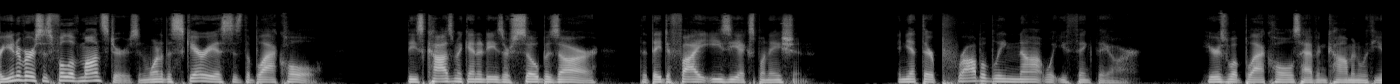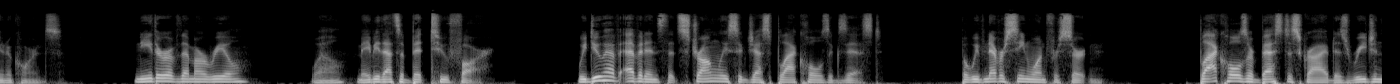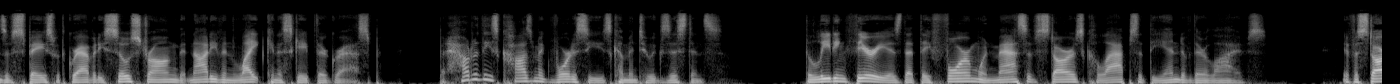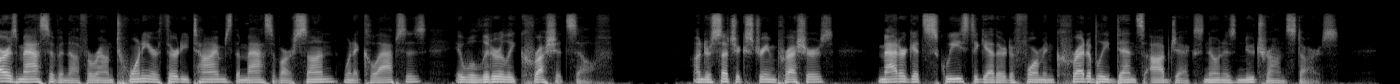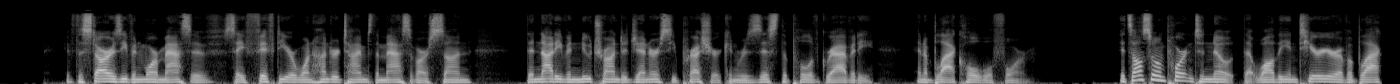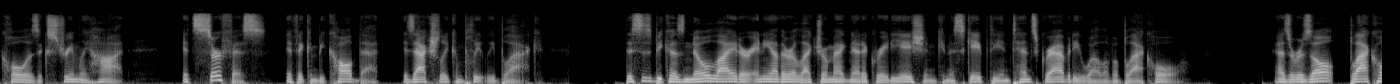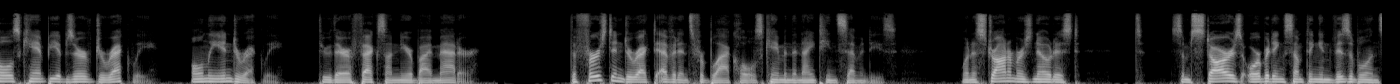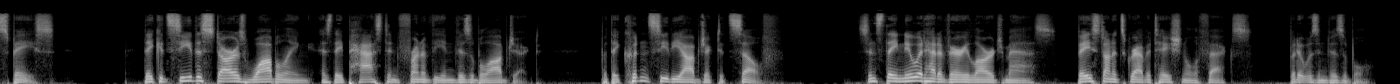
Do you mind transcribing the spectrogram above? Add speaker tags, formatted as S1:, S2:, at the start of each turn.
S1: Our universe is full of monsters, and one of the scariest is the black hole. These cosmic entities are so bizarre that they defy easy explanation. And yet they're probably not what you think they are. Here's what black holes have in common with unicorns. Neither of them are real. Well, maybe that's a bit too far. We do have evidence that strongly suggests black holes exist, but we've never seen one for certain. Black holes are best described as regions of space with gravity so strong that not even light can escape their grasp. But how do these cosmic vortices come into existence? The leading theory is that they form when massive stars collapse at the end of their lives. If a star is massive enough, around 20 or 30 times the mass of our Sun, when it collapses, it will literally crush itself. Under such extreme pressures, matter gets squeezed together to form incredibly dense objects known as neutron stars. If the star is even more massive, say 50 or 100 times the mass of our Sun, then not even neutron degeneracy pressure can resist the pull of gravity and a black hole will form. It's also important to note that while the interior of a black hole is extremely hot, its surface, if it can be called that, is actually completely black. This is because no light or any other electromagnetic radiation can escape the intense gravity well of a black hole. As a result, black holes can't be observed directly, only indirectly, through their effects on nearby matter. The first indirect evidence for black holes came in the 1970s, when astronomers noticed some stars orbiting something invisible in space. They could see the stars wobbling as they passed in front of the invisible object, but they couldn't see the object itself, since they knew it had a very large mass, based on its gravitational effects, but it was invisible.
